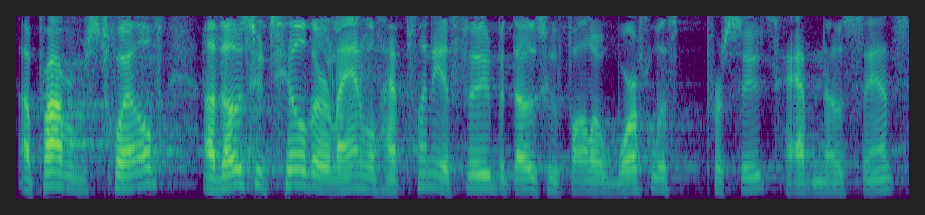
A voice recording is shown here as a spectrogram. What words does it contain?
Uh, Proverbs 12, uh, those who till their land will have plenty of food, but those who follow worthless pursuits have no sense,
